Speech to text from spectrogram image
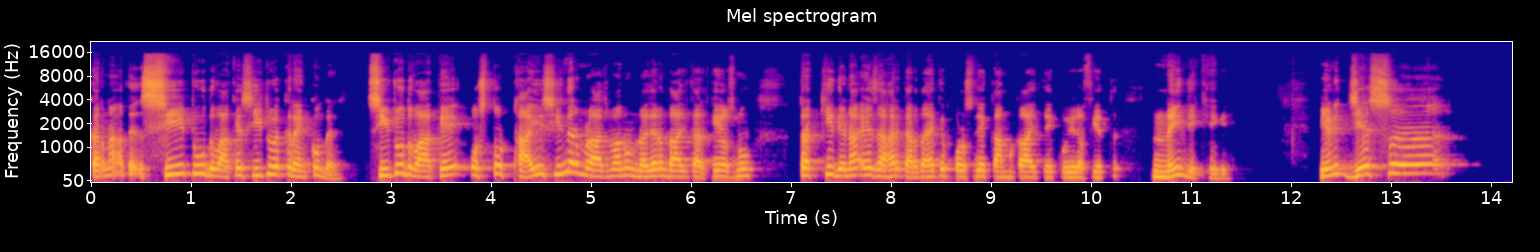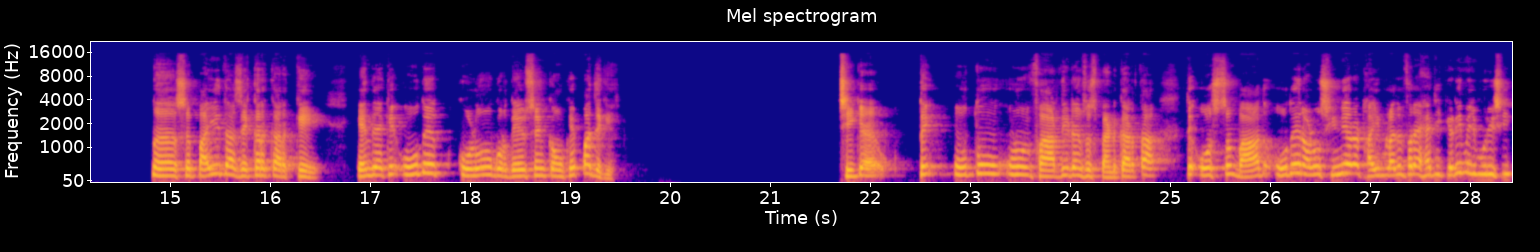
ਕਰਨਾ ਤੇ C2 ਦਵਾ ਕੇ C2 ਇੱਕ ਰੈਂਕ ਹੁੰਦਾ ਹੈ। C2 ਦਵਾ ਕੇ ਉਸ ਤੋਂ 28 ਸੀਨੀਅਰ ਮੁਲਾਜ਼ਮਾਂ ਨੂੰ ਨਜ਼ਰਅੰਦਾਜ਼ ਕਰਕੇ ਉਸ ਨੂੰ ਤਰੱਕੀ ਦੇਣਾ ਇਹ ਜ਼ਾਹਰ ਕਰਦਾ ਹੈ ਕਿ ਪੁਲਿਸ ਦੇ ਕੰਮਕਾਜ ਤੇ ਕੋਈ ਰਫੀਅਤ ਨਹੀਂ ਦੇਖੇਗੀ। ਯਾਨੀ ਜਿਸ ਅਹ, ਸਿਪਾਹੀ ਦਾ ਜ਼ਿਕਰ ਕਰਕੇ ਕਹਿੰਦੇ ਆ ਕਿ ਉਹਦੇ ਕੋਲੋਂ ਗੁਰਦੇਵ ਸਿੰਘ ਕੌਂਕੇ ਭੱਜ ਗਏ। ਠੀਕ ਹੈ ਤੇ ਉਹ ਤੋਂ ਉਹਨੂੰ ਫਾਰ ਦੀ ਟਾਈਮ ਸਸਪੈਂਡ ਕਰਤਾ ਤੇ ਉਸ ਤੋਂ ਬਾਅਦ ਉਹਦੇ ਨਾਲੋਂ ਸੀਨੀਅਰ 28 ਮੁਲਾਜ਼ਮ ਫਿਰ ਇਹ ਜੀ ਕਿਹੜੀ ਮਜਬੂਰੀ ਸੀ?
